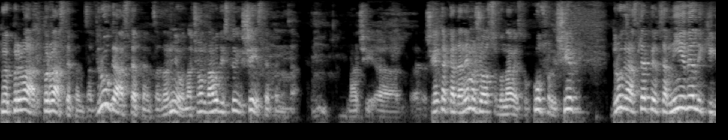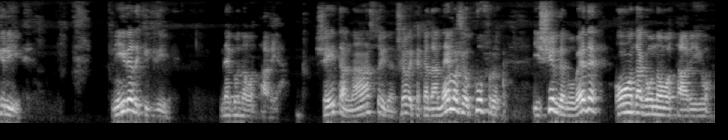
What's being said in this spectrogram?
To je prva, prva stepenica. Druga stepenica, za nju, znači on navodi stoji šest stepenica. Znači, uh, šeta kada ne može osobu navesti u kufru i širk, druga stepenica nije veliki grijeh. Nije veliki grijeh, nego novotarija. Šeta nastoji da čovjeka kada ne može u kufru i širk da ga uvede, onda ga u novotariju.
